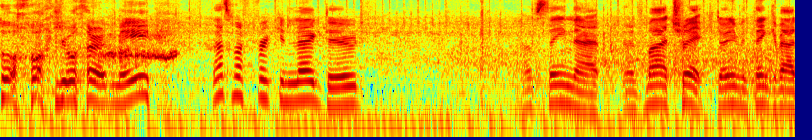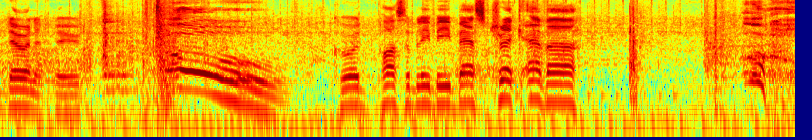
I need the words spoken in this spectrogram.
You'll hurt me? That's my freaking leg, dude. I've seen that. It's my trick. Don't even think about doing it, dude. Oh! Could possibly be best trick ever. Oh.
